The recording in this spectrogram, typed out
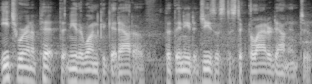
Each were in a pit that neither one could get out of, that they needed Jesus to stick the ladder down into.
